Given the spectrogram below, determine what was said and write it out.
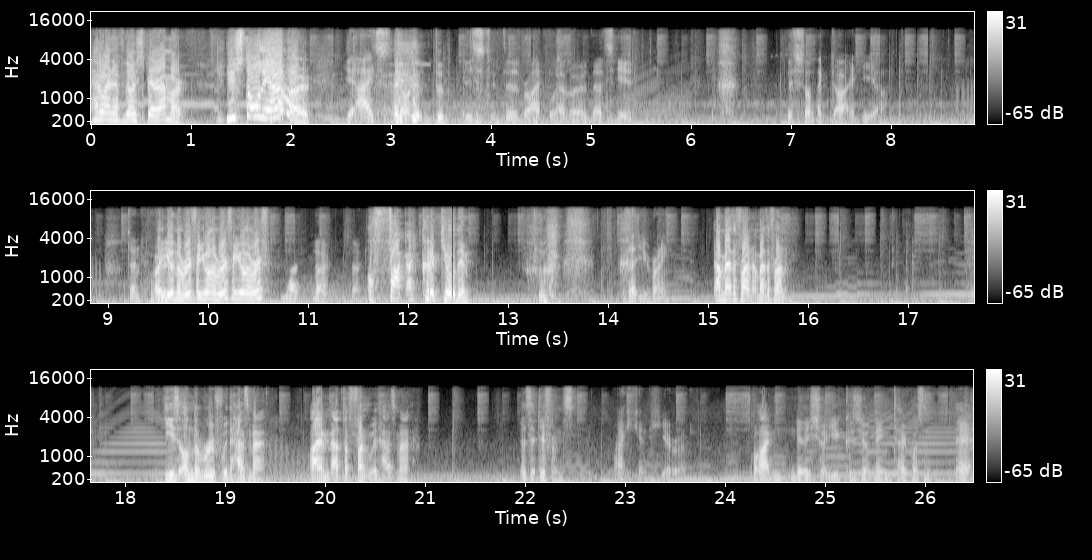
How do I have no spare ammo? You stole the ammo! Yeah, I got the the rifle ammo, and that's it. There's still a guy here. Know Are you on the roof? Are you on the roof? Are you on the roof? No, no, no. Oh fuck, I could have killed him! Is that you running? I'm at the front, I'm at the front. He's on the roof with hazmat. I'm at the front with hazmat. There's a difference. I can hear it. Well, I nearly shot you because your name tag wasn't there.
